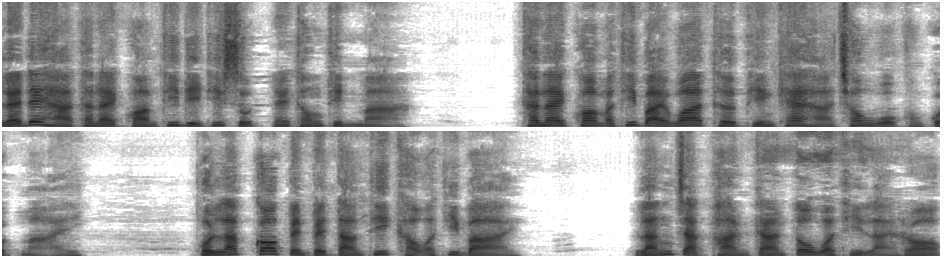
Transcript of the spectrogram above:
และได้หาทนายความที่ดีที่สุดในท้องถิ่นมา ทนายความอธิบายว่าเธอเพียงแค่หาช่องโหว่ของกฎหมาย ผลลัพธ์ก็เป็นไปตามที่เขาอธิบาย หลังจากผ่านการโต้วาทีหลายรอบ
